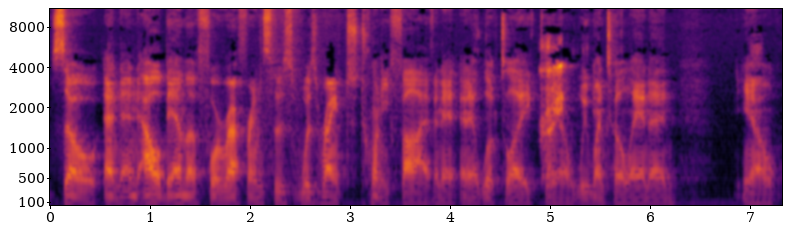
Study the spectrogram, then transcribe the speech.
so and and Alabama, for reference, was was ranked 25, and it and it looked like you know we went to Atlanta and you know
